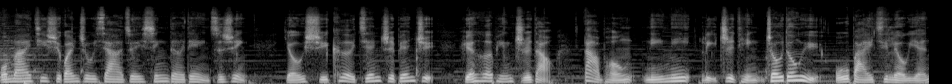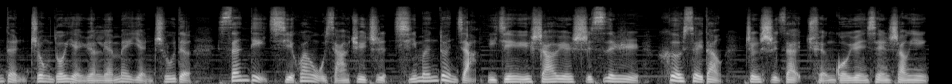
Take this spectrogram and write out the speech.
我们来继续关注一下最新的电影资讯。由徐克监制、编剧，袁和平执导，大鹏、倪妮、李治廷、周冬雨、伍佰及柳岩等众多演员联袂演出的三 D 奇幻武侠巨制《奇门遁甲》，已经于十二月十四日贺岁档正式在全国院线上映，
